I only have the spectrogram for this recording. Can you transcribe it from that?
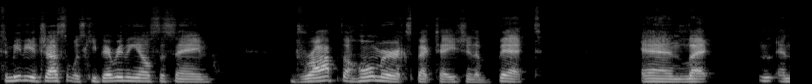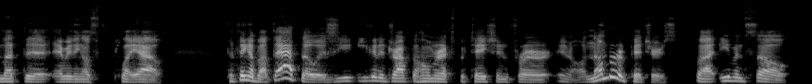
to me the adjustment was keep everything else the same, drop the homer expectation a bit, and let and let the everything else play out. The thing about that though is you, you're going to drop the homer expectation for you know a number of pitchers, but even so,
